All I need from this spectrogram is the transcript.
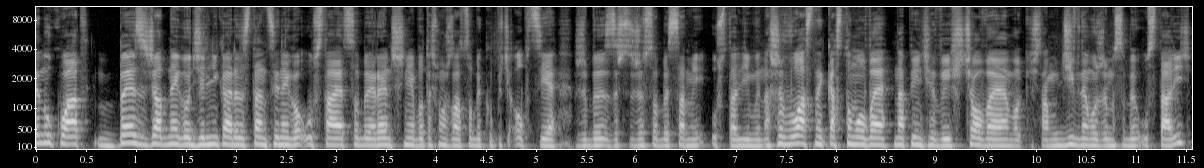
ten układ bez żadnego dzielnika rezystancyjnego, ustalać sobie ręcznie, bo też można sobie kupić opcję, żeby że sobie sami ustalimy nasze własne customowe napięcie wyjściowe, jakieś tam dziwne możemy sobie ustalić,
